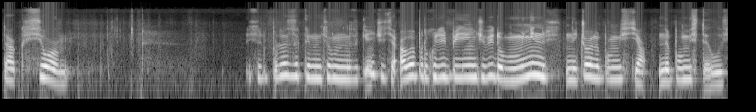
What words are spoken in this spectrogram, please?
Так, все. сюрпризики на цьому не закінчаться, але проходіть під інші відео, бо мені нічого не помістя, не помістилось.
